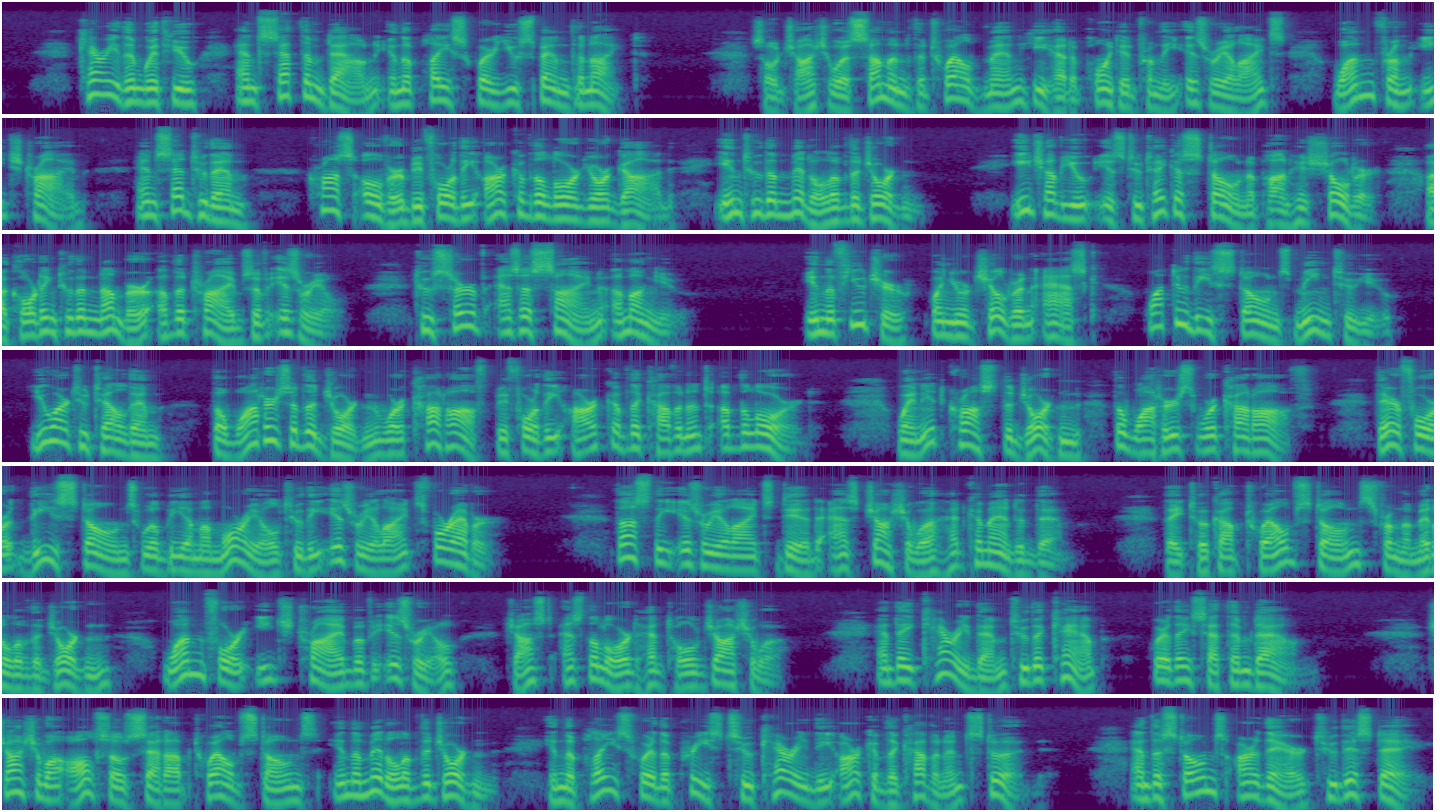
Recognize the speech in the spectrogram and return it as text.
Carry them with you, and set them down in the place where you spend the night. So Joshua summoned the twelve men he had appointed from the Israelites, one from each tribe, and said to them, Cross over before the ark of the Lord your God into the middle of the Jordan. Each of you is to take a stone upon his shoulder, according to the number of the tribes of Israel to serve as a sign among you. In the future, when your children ask, What do these stones mean to you? you are to tell them, The waters of the Jordan were cut off before the ark of the covenant of the Lord. When it crossed the Jordan, the waters were cut off. Therefore, these stones will be a memorial to the Israelites forever. Thus the Israelites did as Joshua had commanded them. They took up twelve stones from the middle of the Jordan, one for each tribe of Israel, just as the Lord had told Joshua. And they carried them to the camp, where they set them down. Joshua also set up twelve stones in the middle of the Jordan, in the place where the priests who carried the Ark of the Covenant stood. And the stones are there to this day.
